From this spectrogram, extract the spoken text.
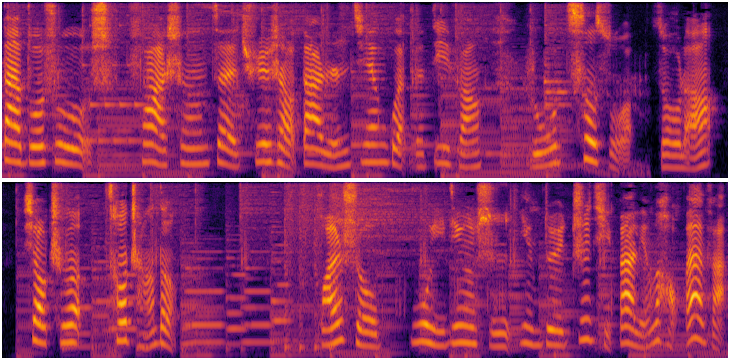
大多数发生在缺少大人监管的地方，如厕所、走廊、校车、操场等。还手不一定是应对肢体霸凌的好办法，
